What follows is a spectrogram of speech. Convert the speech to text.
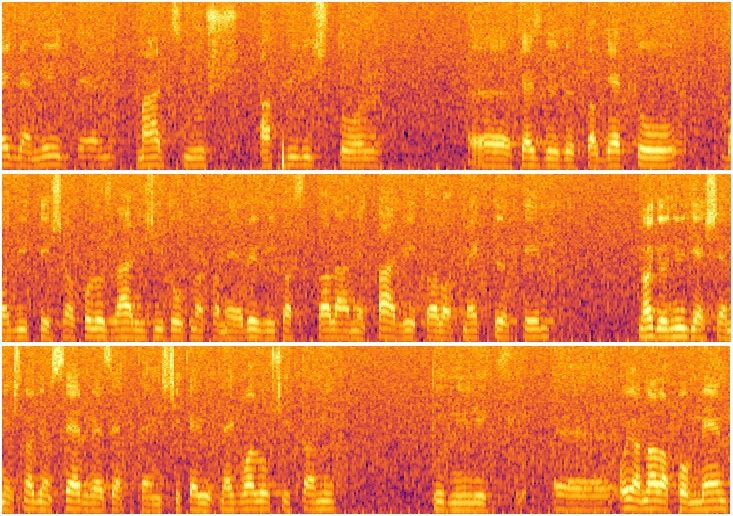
44-ben március, áprilistól kezdődött a gettó gyűjtése a kolozsvári zsidóknak, amely rövid, azt talán egy pár hét alatt megtörtént. Nagyon ügyesen és nagyon szervezetten sikerült megvalósítani. Tudnilik, ö, olyan alapon ment,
